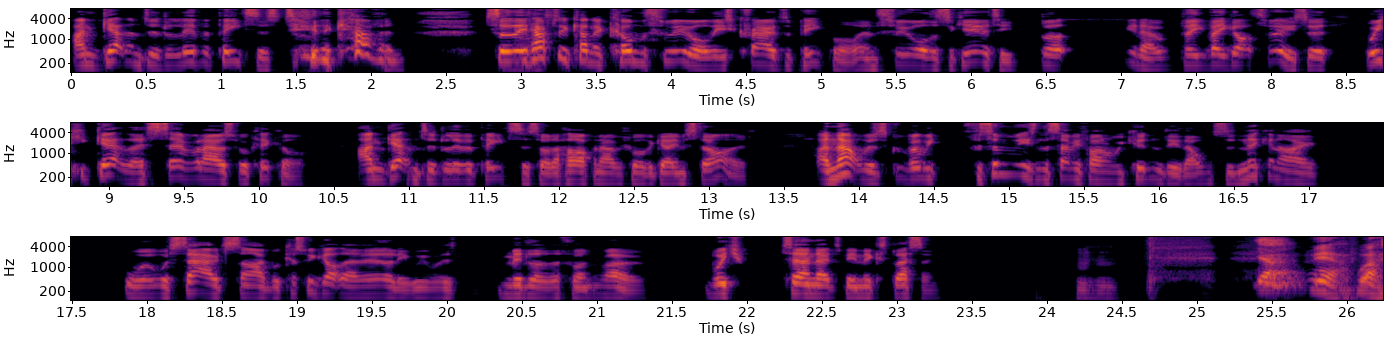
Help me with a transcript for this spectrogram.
and get them to deliver pizzas to the cavern. So they'd have to kind of come through all these crowds of people and through all the security, but you know they they got through, so we could get there several hours before kickoff and get them to deliver pizza sort of half an hour before the game started. And that was, but we for some reason the semi final we couldn't do that. So Nick and I were, were sat outside because we got there early. We were middle of the front row, which turned out to be a mixed blessing. Mm-hmm. Yeah. Yeah. Well,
